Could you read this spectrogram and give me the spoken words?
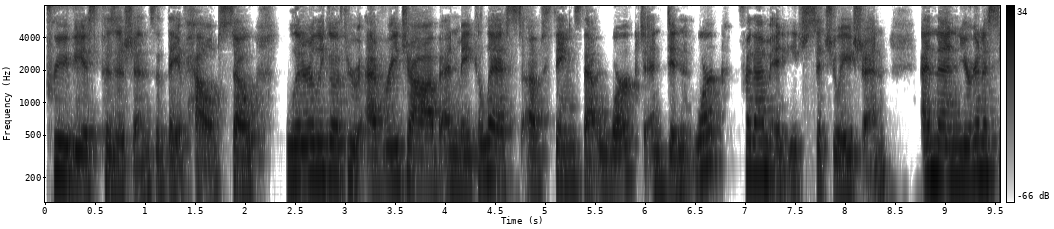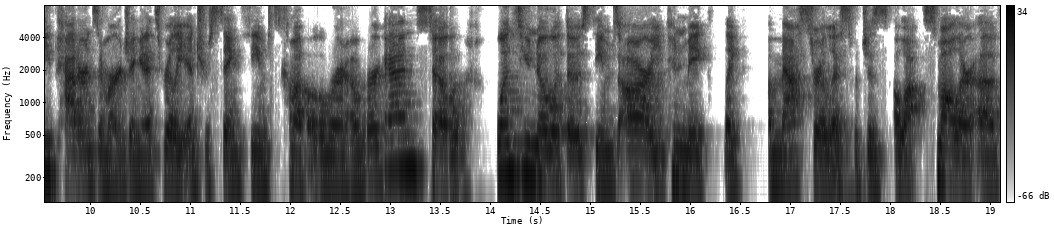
previous positions that they've held. So, literally go through every job and make a list of things that worked and didn't work for them in each situation. And then you're going to see patterns emerging, and it's really interesting. Themes come up over and over again. So, once you know what those themes are, you can make like a master list, which is a lot smaller, of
